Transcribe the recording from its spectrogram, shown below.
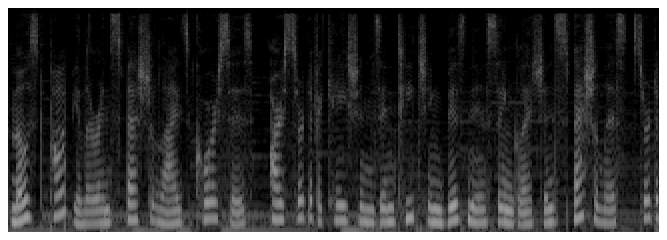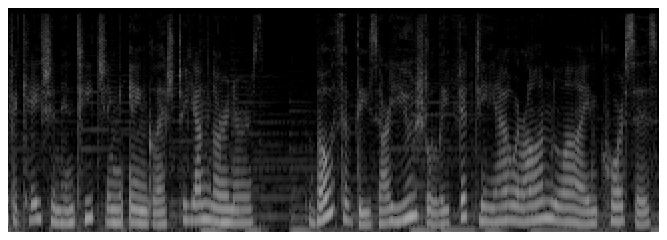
Most popular and specialized courses are certifications in teaching business English and specialist certification in teaching English to young learners. Both of these are usually 50-hour online courses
